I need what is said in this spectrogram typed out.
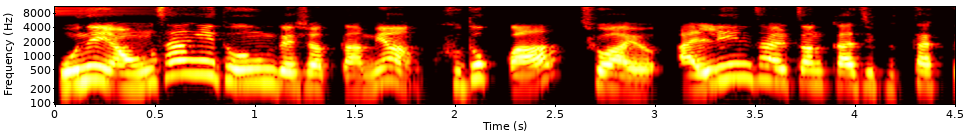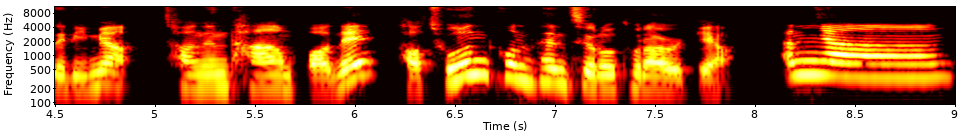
오늘 영상이 도움되셨다면 구독과 좋아요, 알림 설정까지 부탁드리며 저는 다음번에 더 좋은 콘텐츠로 돌아올게요. 안녕!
